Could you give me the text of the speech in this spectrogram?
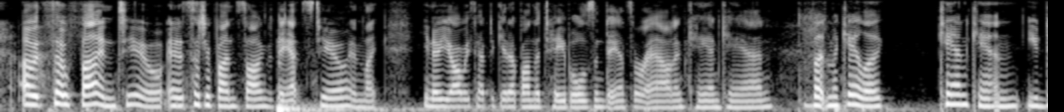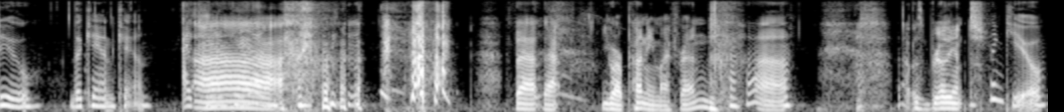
oh, it's so fun too, and it's such a fun song to dance to, and like you know, you always have to get up on the tables and dance around and can can. But Michaela, can can you do the can can? I can can. Ah. that that you are punny, my friend. Haha. That was brilliant. Thank you.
